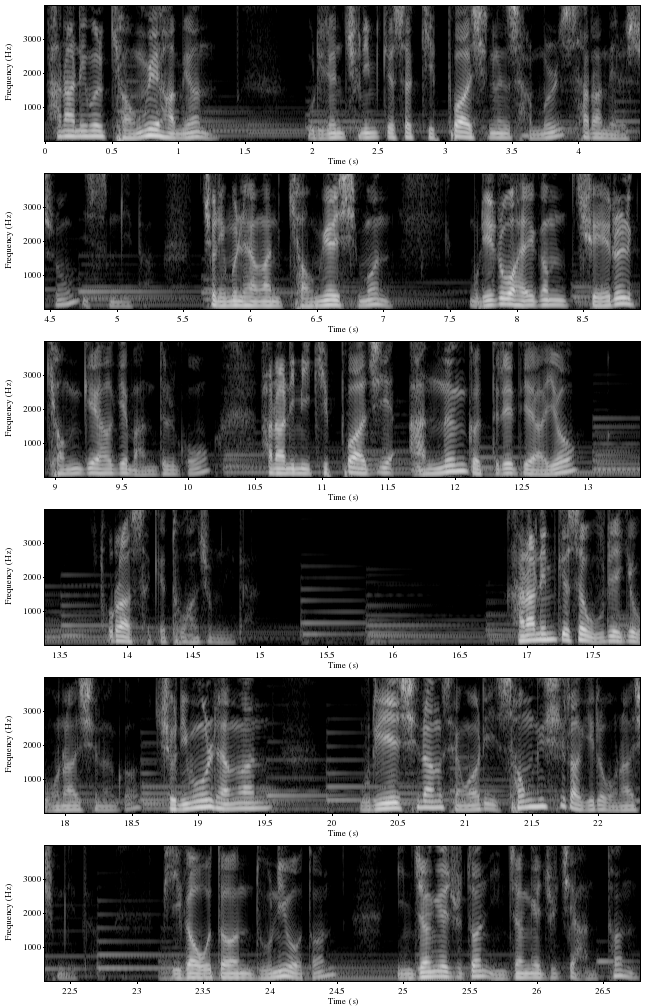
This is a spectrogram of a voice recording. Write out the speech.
하나님을 경외하면 우리는 주님께서 기뻐하시는 삶을 살아낼 수 있습니다. 주님을 향한 경외심은 우리로 하여금 죄를 경계하게 만들고 하나님이 기뻐하지 않는 것들에 대하여 돌아서게 도와줍니다. 하나님께서 우리에게 원하시는 것, 주님을 향한 우리의 신앙 생활이 성실하기를 원하십니다. 비가 오던 눈이 오던 인정해 주던 인정해 주지 않던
